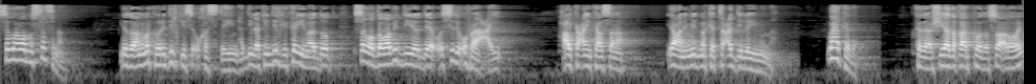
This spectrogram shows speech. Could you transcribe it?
isaguna waa mustathna iyadoo aanu marka hore dilkiisa u qastayn. Haddii laakiin dilkii ka yimaado isagoo dawaabiddii dee sidii u raacay xaalka caynkaasana yacni mid marka tacaddi la yimi ma. Wahaakada kada ashyaada qaarkood oo soo arooray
